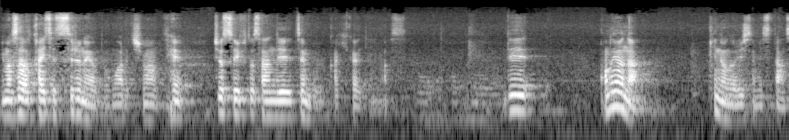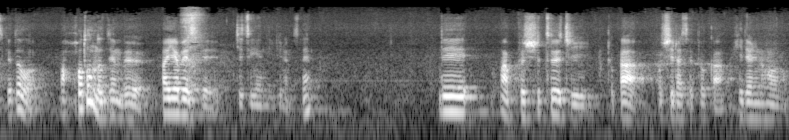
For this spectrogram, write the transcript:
今更解説するのよと思われてしまうので一応 SWIFT3 で全部書き換えています。でこのような機能のリスト見せたんですけど、まあ、ほとんど全部 Firebase で実現できるんですね。で、まあ、プッシュ通知とかお知らせとか左の方の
